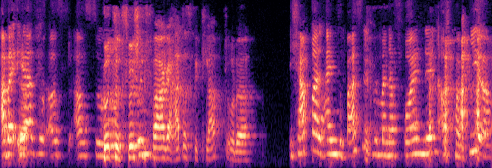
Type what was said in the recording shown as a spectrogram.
Aber eher ja. so aus, aus so. Kurze Zwischenfrage, hat das geklappt oder? Ich habe mal einen gebastelt mit meiner Freundin aus Papier.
